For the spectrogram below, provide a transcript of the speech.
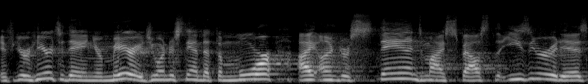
If you're here today and you're married, you understand that the more I understand my spouse, the easier it is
